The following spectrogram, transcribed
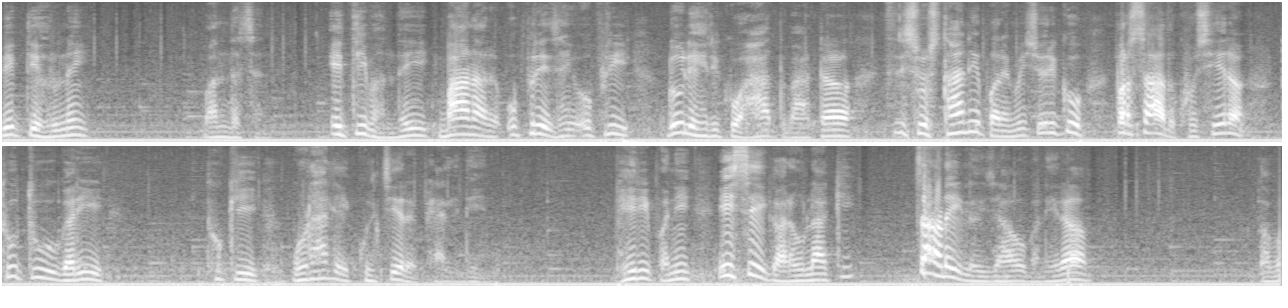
व्यक्तिहरू नै भन्दछन्। यति भन्दै बानर उफ्रे झैँ उफ्री डोलेहरीको हातबाट श्री सुस्थाने परमेश्वरीको प्रसाद खोसेर थुथु गरी थुकी घोडाले कुल्चिएर फ्यालिदिन् फेरि पनि यसै गरौला कि चाँडै लैजाऊ भनेर। तब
